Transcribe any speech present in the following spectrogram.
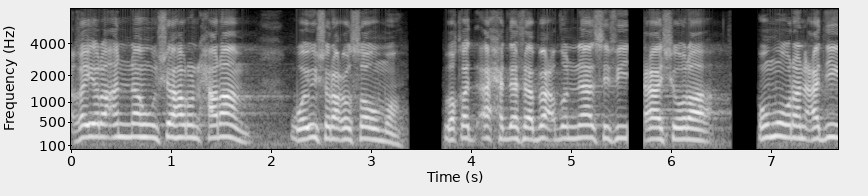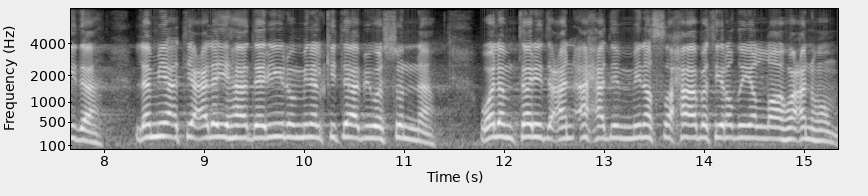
غير أنه شهر حرام ويشرع صومه. وقد أحدث بعض الناس في عاشوراء أمورا عديدة لم يات عليها دليل من الكتاب والسنة ولم ترد عن أحد من الصحابة رضي الله عنهم.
